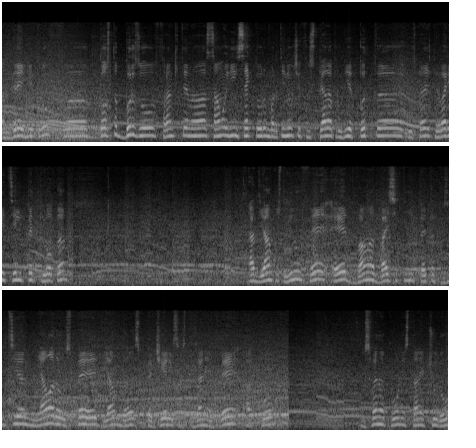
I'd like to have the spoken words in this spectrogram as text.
Андрей Митров. Доста бързо в рамките на само един сектор Мартин Илчев успя да пробие път, успя да изпревари цели 5 пилота а Диан Костадинов е едва на 25-та позиция. Няма да успее Диан да спечели състезание 2, ако освен ако не стане чудо.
